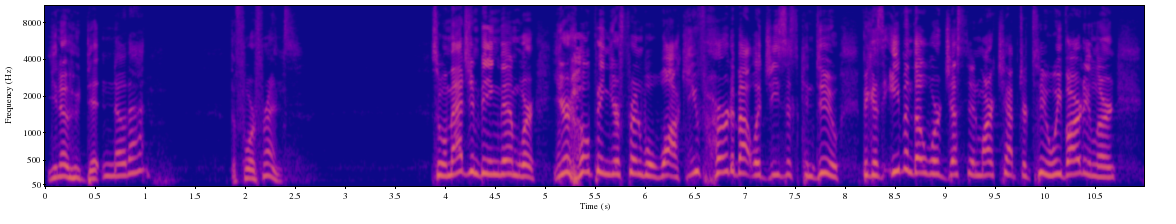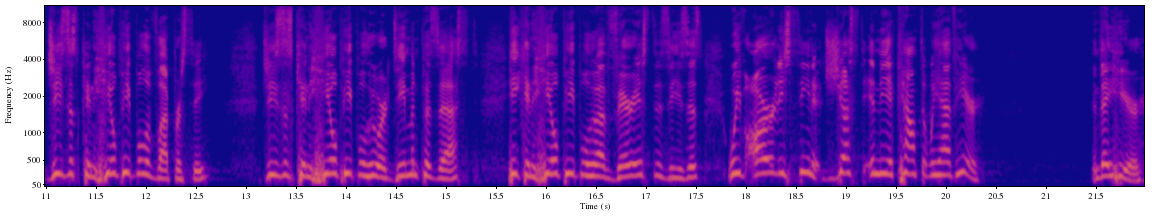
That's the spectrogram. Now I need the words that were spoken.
You know who didn't know that? The four friends. So imagine being them where you're hoping your friend will walk. You've heard about what Jesus can do because even though we're just in Mark chapter 2, we've already learned Jesus can heal people of leprosy. Jesus can heal people who are demon possessed. He can heal people who have various diseases. We've already seen it just in the account that we have here. And they hear,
